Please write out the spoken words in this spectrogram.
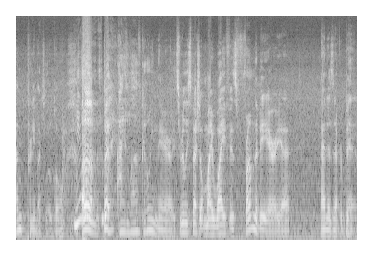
I'm pretty much local. Yeah. Um, but I love going there. It's really special. My wife is from the Bay Area and has never been.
